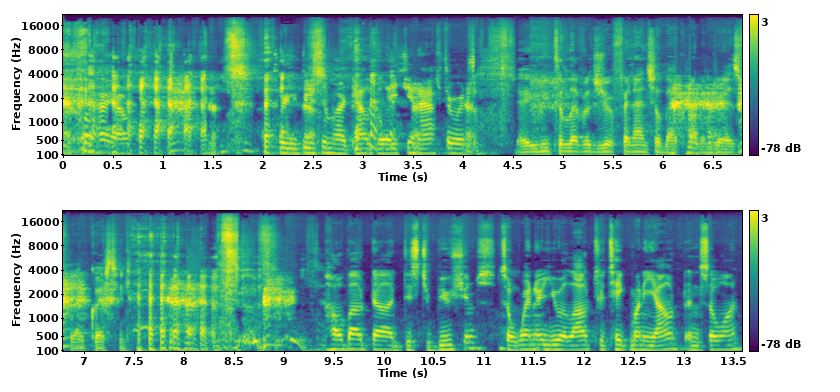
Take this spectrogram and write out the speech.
so you do some uh, calculation afterwards. Yeah, you need to leverage your financial background, Andreas, for that question. How about uh, distributions? So when are you allowed to take money out and so on?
